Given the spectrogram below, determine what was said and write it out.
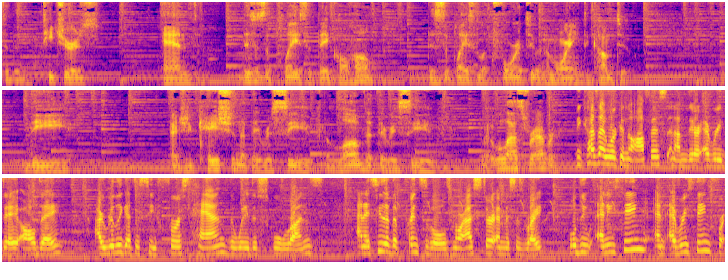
to the teachers, and this is a place that they call home. This is a place to look forward to in the morning to come to. The education that they receive, the love that they receive, it will last forever. Because I work in the office and I'm there every day, all day, I really get to see firsthand the way the school runs. And I see that the principals, Nor Esther and Mrs. Wright, will do anything and everything for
